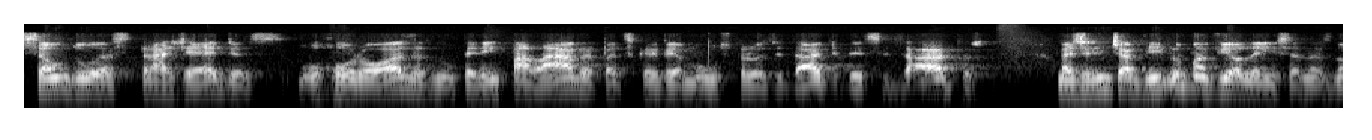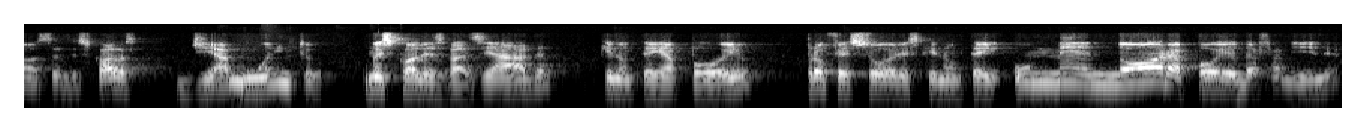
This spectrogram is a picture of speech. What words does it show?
são duas tragédias horrorosas, não tem nem palavra para descrever a monstruosidade desses atos, mas a gente já vive uma violência nas nossas escolas de há muito. Uma escola esvaziada, que não tem apoio, professores que não têm o menor apoio da família.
